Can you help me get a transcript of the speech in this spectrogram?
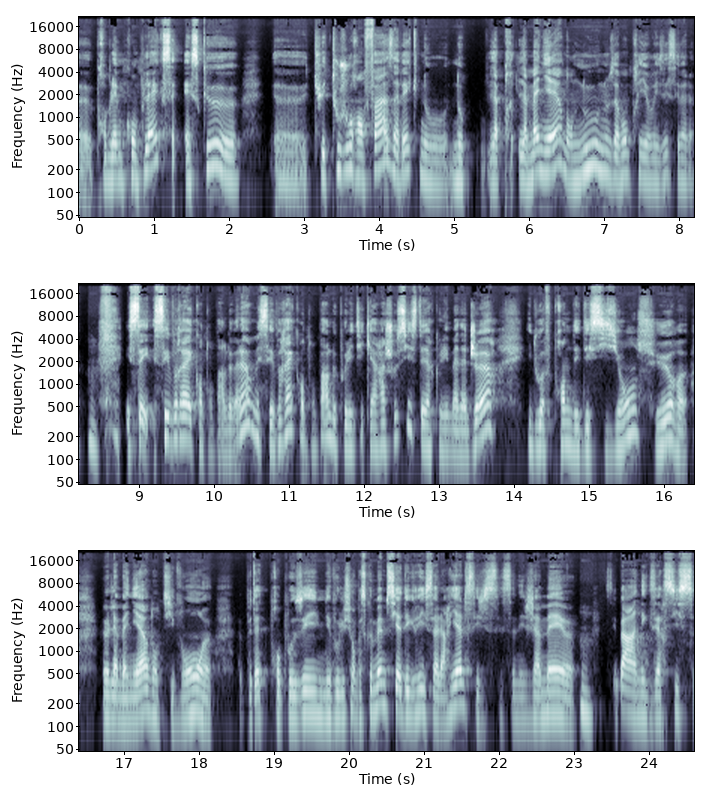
euh, problème complexe, est-ce que euh, tu es toujours en phase avec nos, nos la, la, manière dont nous nous avons priorisé ces valeurs. Mmh. Et c'est c'est vrai quand on parle de valeurs, mais c'est vrai quand on parle de politique RH aussi. C'est-à-dire que les managers, ils doivent prendre des décisions sur euh, la manière dont ils vont euh, peut-être proposer une évolution. Parce que même s'il y a des grilles salariales, c'est ça n'est jamais mmh. c'est pas un exercice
